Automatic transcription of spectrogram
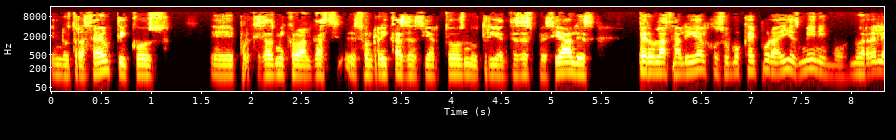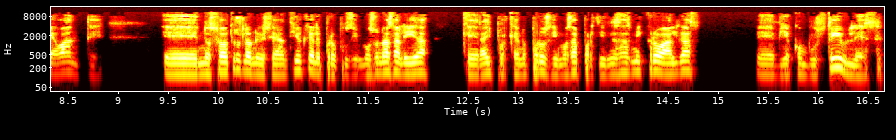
en nutracéuticos, eh, porque esas microalgas son ricas en ciertos nutrientes especiales, pero la salida del consumo que hay por ahí es mínimo, no es relevante. Eh, nosotros, la Universidad de Antioquia, le propusimos una salida que era, ¿y por qué no producimos a partir de esas microalgas eh, biocombustibles?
